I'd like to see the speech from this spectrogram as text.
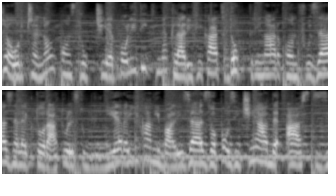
că orice nou construcție politic neclarificat doctrinar confuzează electoratul sublinierei canibalizează opoziția de astăzi.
